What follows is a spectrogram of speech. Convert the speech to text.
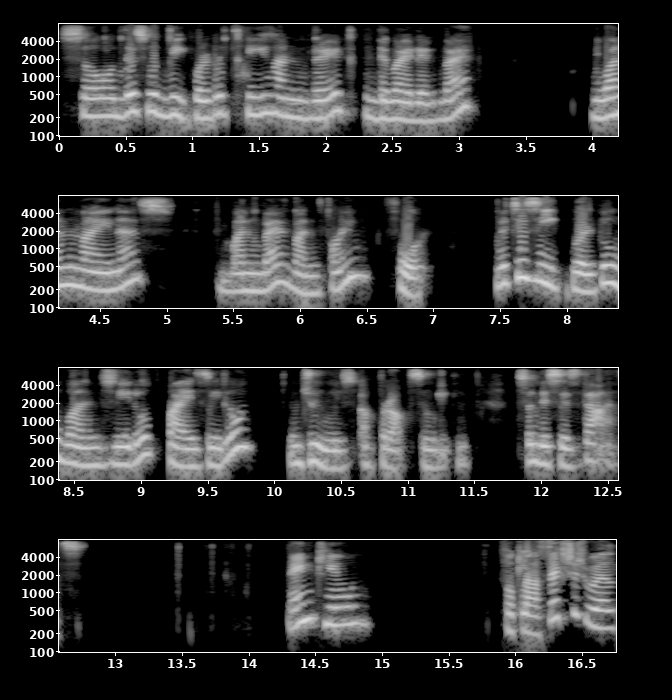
So this would be equal to 300 divided by 1 minus 1 by 1.4 which is equal to 1050 joules approximately. So this is the answer. Thank you. For class 6 to 12,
